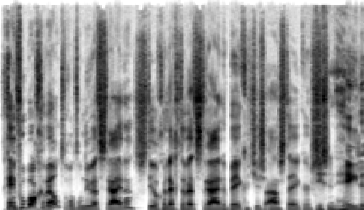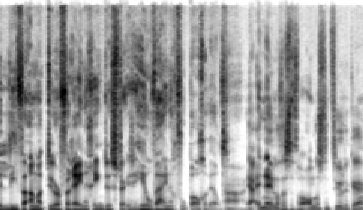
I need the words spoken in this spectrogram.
Geen voetbalgeweld rondom die wedstrijden? Stilgelegde wedstrijden, bekertjes, aanstekers? Het is een hele lieve amateurvereniging, dus er is heel weinig voetbalgeweld. Ah, ja, in Nederland is het wel anders natuurlijk. Hè?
